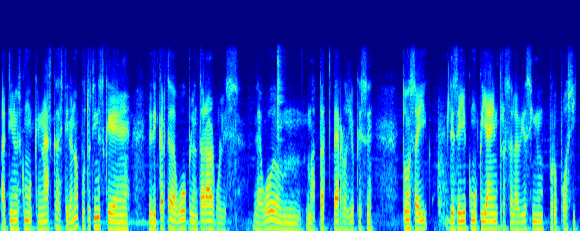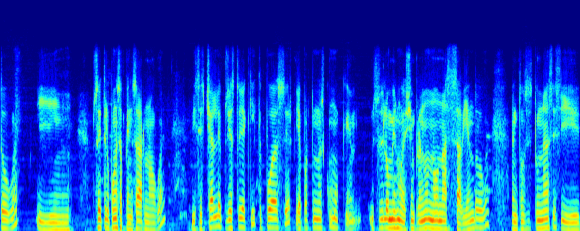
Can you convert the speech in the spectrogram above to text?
A ti no es como que nazcas y te digan, no, pues tú tienes que dedicarte de a huevo a plantar árboles, de a huevo mm, matar perros, yo qué sé. Entonces ahí, desde ahí como que ya entras a la vida sin un propósito, güey. Y pues ahí te lo pones a pensar, ¿no, güey? Dices, chale, pues ya estoy aquí, ¿qué puedo hacer? Y aparte no es como que, eso es lo mismo de siempre, ¿no? No naces sabiendo, güey. Entonces tú naces y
